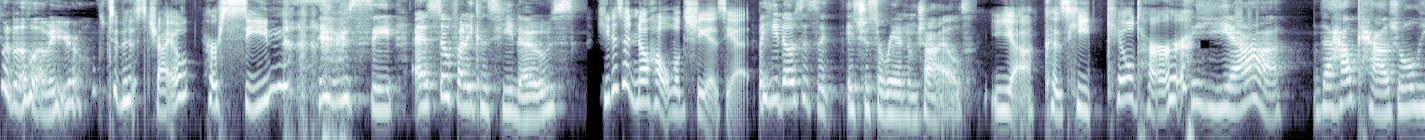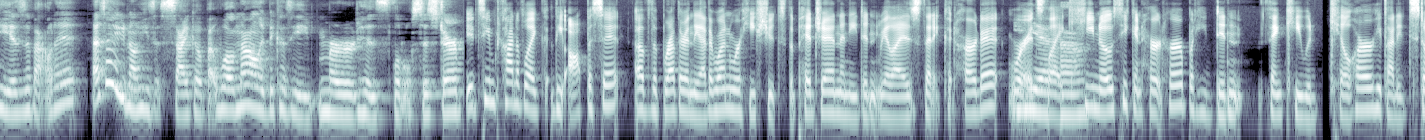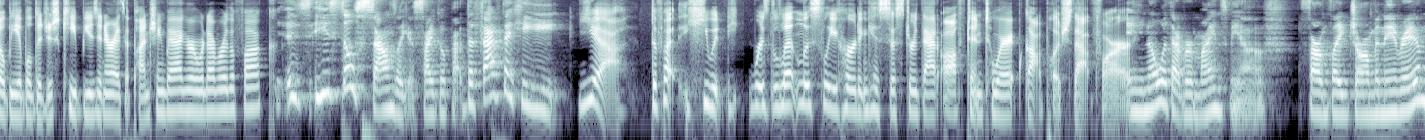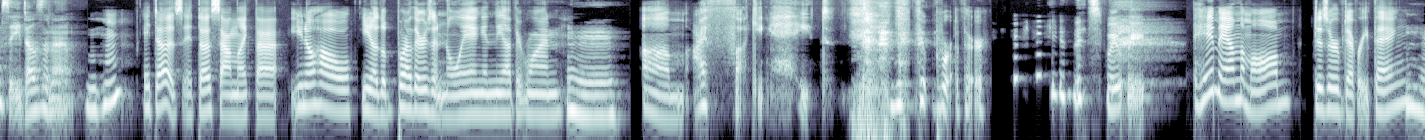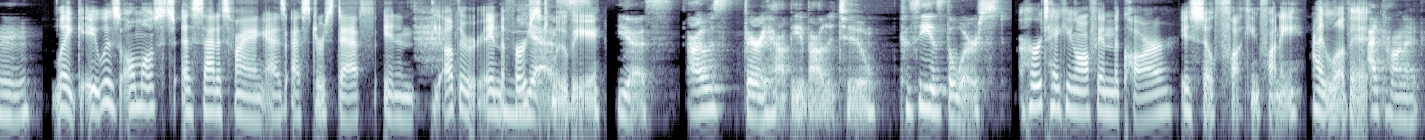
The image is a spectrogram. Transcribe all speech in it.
to an 11 year old. to this child, her scene? Her scene. and it's so funny because he knows, He doesn't know how old she is yet. but he knows it's a, it's just a random child. Yeah, because he killed her. Yeah. The how casual he is about it. That's how you know he's a psychopath. Well, not only because he murdered his little sister. It seemed kind of like the opposite of the brother and the other one, where he shoots the pigeon and he didn't realize that it could hurt it. Where it's like he knows he can hurt her, but he didn't think he would kill her. He thought he'd still be able to just keep using her as a punching bag or whatever the fuck. It's, he still sounds like a psychopath. The fact that he Yeah. The fact he would relentlessly hurting his sister that often to where it got pushed that far. and you know what that reminds me of? Sounds like JonBenét Ramsey, doesn't it? Mm-hmm. It does. It does sound like that. You know how you know the brother's annoying in the other one. Mm. Um, I fucking hate the brother in this movie. Him and the mom deserved everything. Mm-hmm. Like it was almost as satisfying as Esther's death in the other in the first Yes. movie. Yes. I was very happy about it too. Because he is the worst. Her taking off in the car is so fucking funny. I love it. Iconic.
